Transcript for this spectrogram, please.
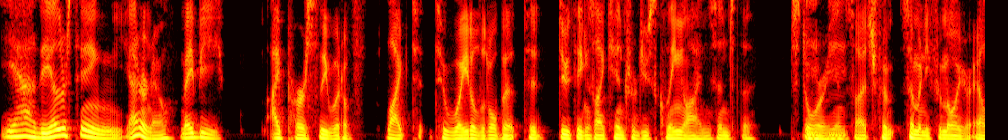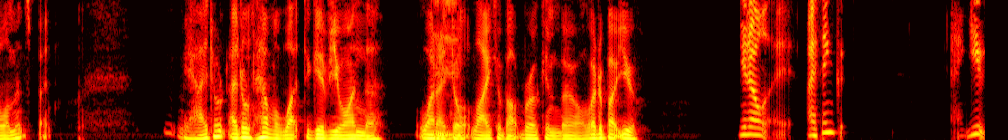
Yeah, the other thing, I don't know, maybe I personally would have liked to wait a little bit to do things like introduce Klingons into the story and such, fam- so many familiar elements. But yeah, I don't, I don't have a lot to give you on the what I Mhm. don't like about Broken Bow. What about you? You know, I think you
